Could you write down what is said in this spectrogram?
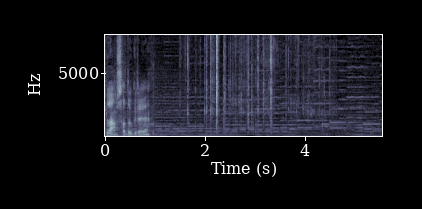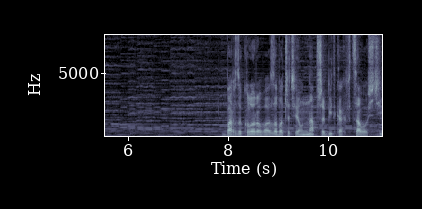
Plansza do gry. Bardzo kolorowa, zobaczycie ją na przebitkach w całości.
